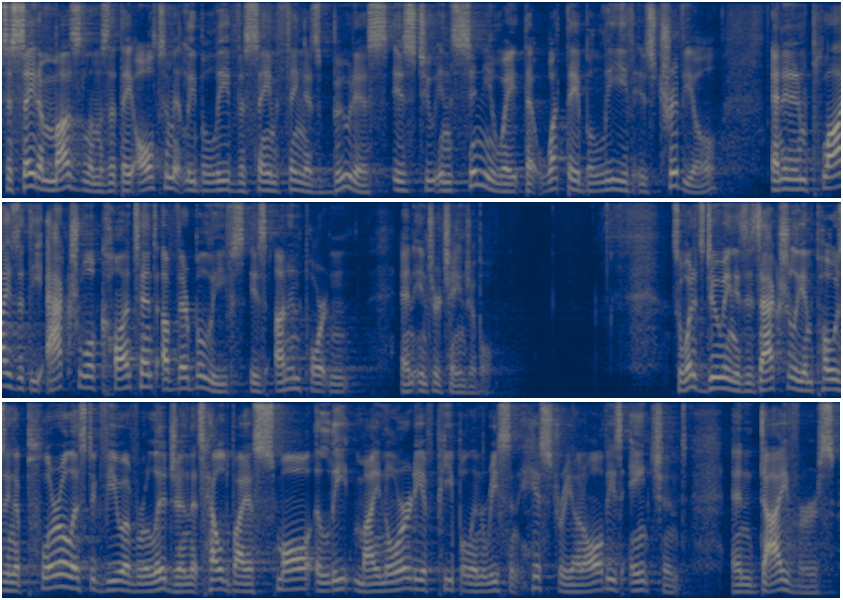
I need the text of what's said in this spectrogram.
To say to Muslims that they ultimately believe the same thing as Buddhists is to insinuate that what they believe is trivial and it implies that the actual content of their beliefs is unimportant and interchangeable. So, what it's doing is it's actually imposing a pluralistic view of religion that's held by a small elite minority of people in recent history on all these ancient and diverse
